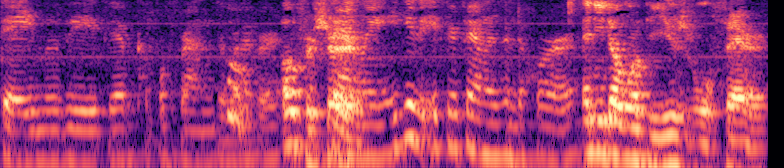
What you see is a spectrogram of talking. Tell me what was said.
day movie if you have a couple friends or Oh, whatever. oh, for sure. Family, you could if your family's into horror. and you don't want the usual fare.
